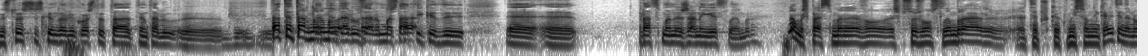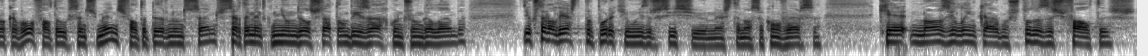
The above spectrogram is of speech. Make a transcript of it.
Mas tu achas que António Costa está a tentar, de- de- Está a tentar normal- tentar usar uma está- tática de eh, eh, para a semana já ninguém se lembra? Não, mas para a semana vão- as pessoas vão se lembrar, até porque a Comissão de Inquérito ainda não acabou, falta o Santos Mendes, falta Pedro Nuno Santos, certamente que nenhum deles será tão bizarro quanto João Galamba. Eu gostava, aliás, de propor aqui um exercício nesta nossa conversa, que é nós elencarmos todas as faltas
